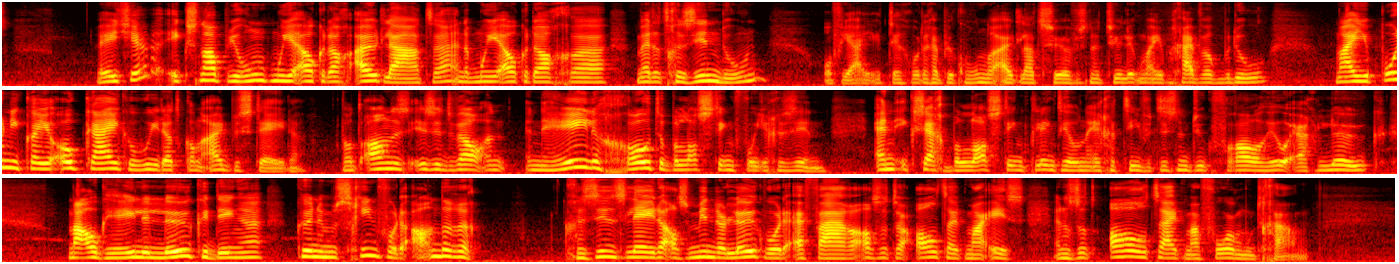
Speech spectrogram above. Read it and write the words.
Weet je, ik snap, je hond moet je elke dag uitlaten. En dat moet je elke dag uh, met het gezin doen. Of ja, tegenwoordig heb je ook hondenuitlaatservice natuurlijk, maar je begrijpt wat ik bedoel. Maar je pony kan je ook kijken hoe je dat kan uitbesteden. Want anders is het wel een, een hele grote belasting voor je gezin. En ik zeg belasting klinkt heel negatief. Het is natuurlijk vooral heel erg leuk. Maar ook hele leuke dingen kunnen misschien voor de andere gezinsleden als minder leuk worden ervaren als het er altijd maar is. En als het altijd maar voor moet gaan.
